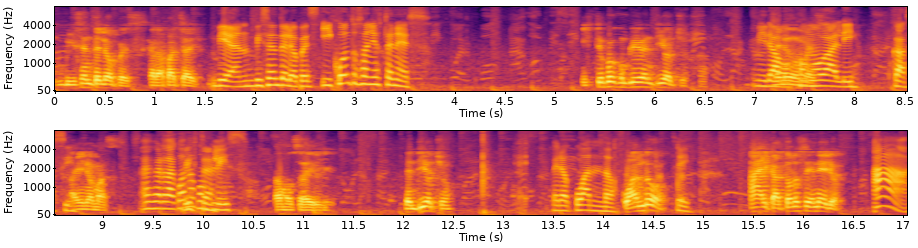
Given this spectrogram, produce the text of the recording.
Vicente López, Carapachay. Bien, Vicente López. ¿Y cuántos años tenés? Y estoy por cumplir 28 ya. Mira como. Gali. Casi. Ahí nomás. Es verdad, ¿cuándo ¿Viste? cumplís? Estamos ahí. 28. ¿Pero cuándo? ¿Cuándo? Sí. Ah, el 14 de enero. Ah,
